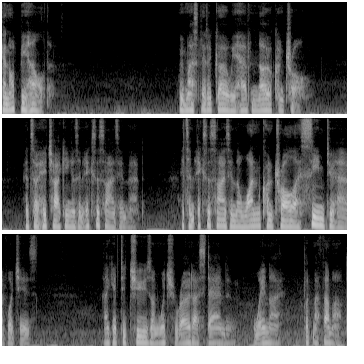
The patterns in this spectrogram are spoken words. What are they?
cannot be held. We must let it go. We have no control. And so hitchhiking is an exercise in that. It's an exercise in the one control I seem to have, which is I get to choose on which road I stand and when I put my thumb out.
